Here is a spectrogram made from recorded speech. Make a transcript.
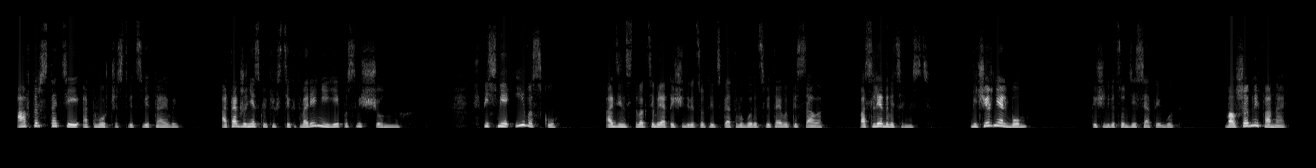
Автор статей о творчестве Цветаевой, а также нескольких стихотворений, ей посвященных. В письме Иваску 11 октября 1935 года Цветаева писала «Последовательность. Вечерний альбом. 1910 год. Волшебный фонарь.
